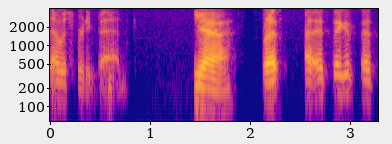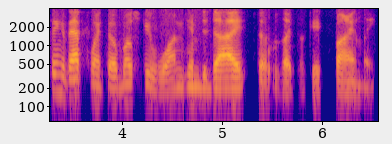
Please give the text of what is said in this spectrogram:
That was pretty bad. yeah, But I I think I think at that point though, most people wanted him to die, so it was like, okay, finally.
